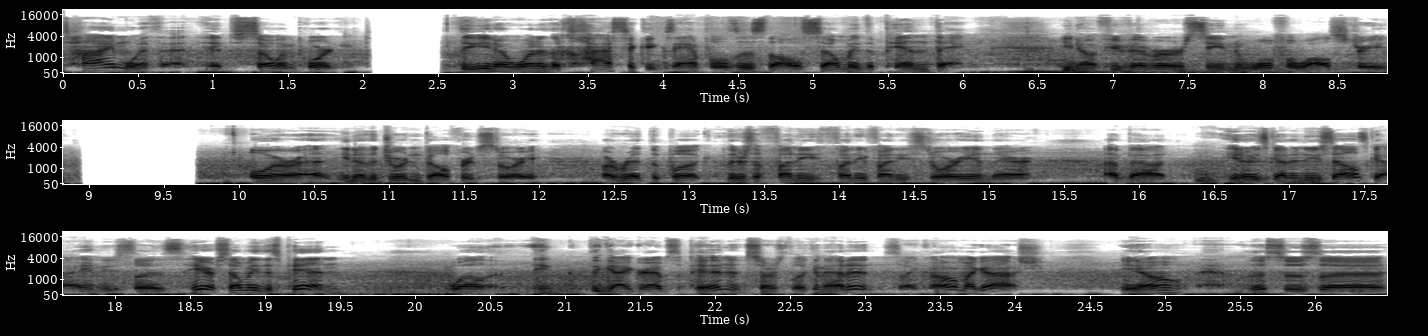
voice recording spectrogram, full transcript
time with it. It's so important. The, you know, one of the classic examples is the whole sell me the pin thing. You know, if you've ever seen The Wolf of Wall Street or, uh, you know, the Jordan Belfort story or read the book, there's a funny, funny, funny story in there about, you know, he's got a new sales guy and he says, Here, sell me this pen. Well, he, the guy grabs the pen and starts looking at it. It's like, oh my gosh, you know, this is uh,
